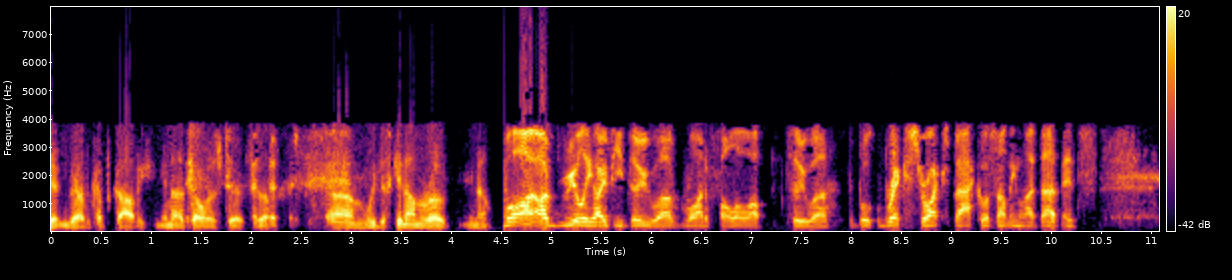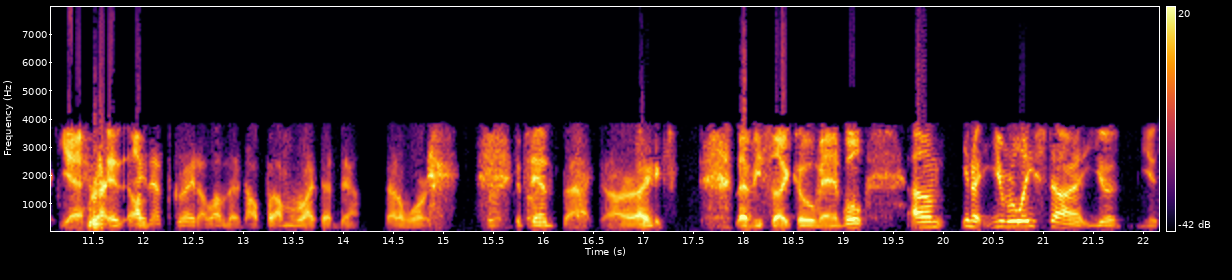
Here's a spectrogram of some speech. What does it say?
shit and grab a cup of coffee. You know, that's all there is to it. So um, we just get on the road. You know. Well, I, I really hope you do uh, write a follow up to uh, the book Rex Strikes Back or something like that. It's yeah, Right. it, hey, that's great. I love that. I'll put, I'm gonna write that down. That'll work. it sounds back. All right. That'd be so cool, man. Well, um, you know, you released uh, your your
